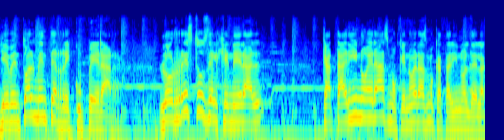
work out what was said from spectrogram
y eventualmente recuperar los restos del general Catarino Erasmo, que no Erasmo Catarino el de la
